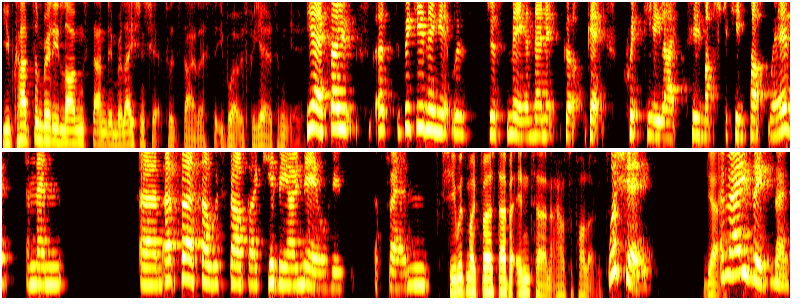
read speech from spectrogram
you've had some really long standing relationships with stylists that you've worked with for years haven't you? Yeah so at the beginning it was just me and then it got gets quickly like too much to keep up with. And then um, at first i was styled by kimmy o'neill who's a friend. She was my first ever intern at House of Holland. Was she? Yeah. Amazing. So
